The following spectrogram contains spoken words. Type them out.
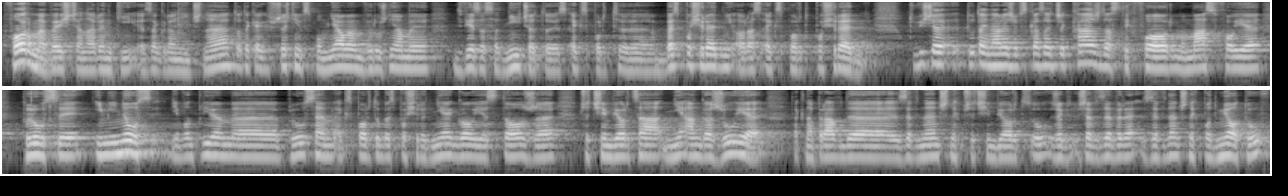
formę wejścia na rynki zagraniczne, to tak jak wcześniej wspomniałem, wyróżniamy dwie zasadnicze, to jest eksport e, bezpośredni oraz eksport pośredni. Oczywiście tutaj należy wskazać, że każda z tych form ma swoje plusy i minusy. Niewątpliwym e, plusem eksportu bezpośredniego jest to, że przedsiębiorca nie angażuje tak naprawdę zewnętrznych przedsiębiorców, zewnętrznych podmiotów,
